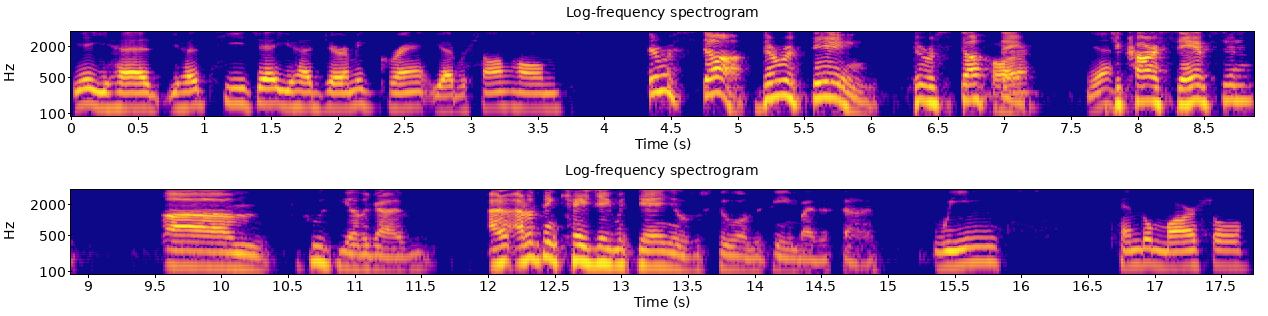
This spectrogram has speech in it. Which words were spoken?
Yeah, you had you had TJ, you had Jerami Grant, you had Richaun Holmes, There was stuff. There were things. There was stuff there. Yeah, JaKarr Sampson. Um, who's the other guy? I don't, I don't think KJ McDaniels was still on the team by this time. Weems, Kendall Marshall,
